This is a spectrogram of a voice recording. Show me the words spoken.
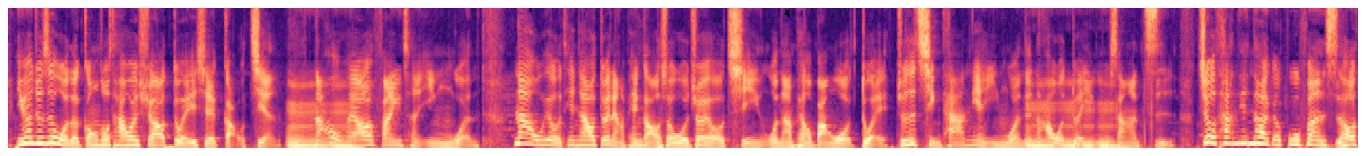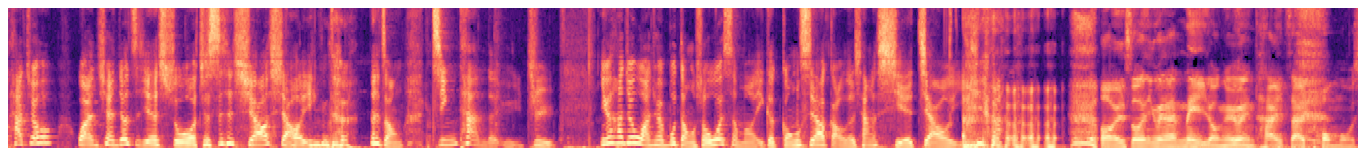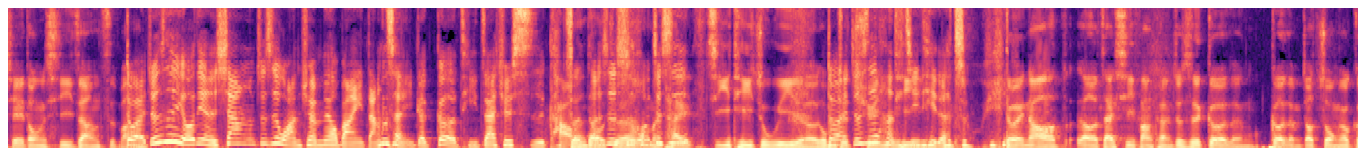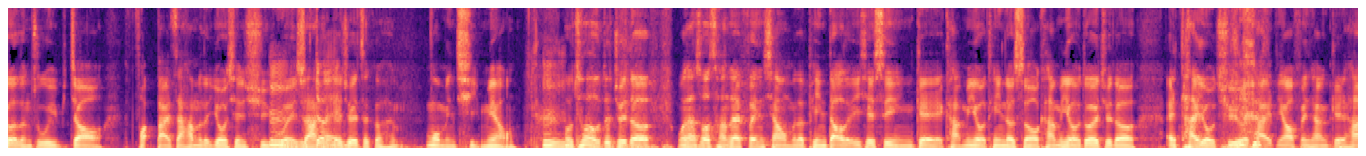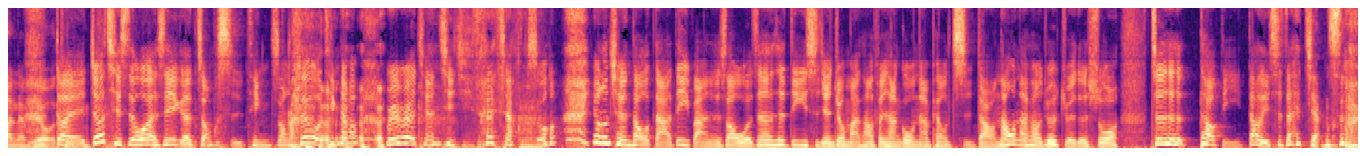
因为就是我的工作，他会需要对一些稿件，嗯，然后我们要翻译成英文。那我有天要对两篇稿的时候，我就有请我男朋友帮我对，就是请他念英文的，然后我对荧幕上的字。结果他念到一个部分的时候，他就完全就直接说，就是需要消音的那种惊叹的语句，因为他就完全不懂说为什么一个公司要搞得像邪教一样。哦，你说因为那内容有点太在捧某些东西这样子吧？对，就是有点像，就是完全没有把你当成一个个体再去思考。真的，是说就是太集体主义了。我们就是很集体的主义。对，然后呃，在西方可能就是个人，个人比较重要，个人主义比较摆在他们的优先序位，所以他肯定觉得这个很。莫名其妙，嗯，我突然我就觉得，我那时候常在分享我们的频道的一些事情给卡米友听的时候，卡米友都会觉得，哎，太有趣了，她一定要分享给她男朋友听。对，就其实我也是一个忠实听众，所以我听到 River 前几集在讲说用拳头打地板的时候，我真的是第一时间就马上分享给我男朋友知道，然后我男朋友就会觉得说，这是到底到底是在讲什么？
